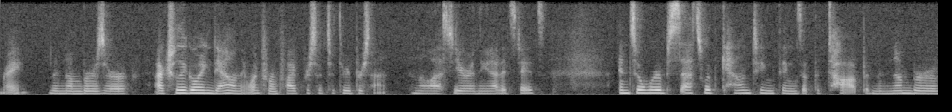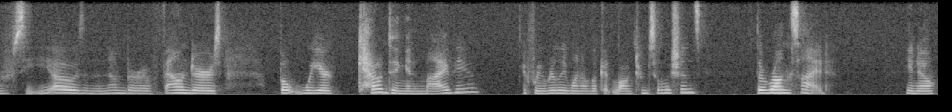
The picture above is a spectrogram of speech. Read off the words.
right? The numbers are actually going down. They went from 5% to 3% in the last year in the United States. And so we're obsessed with counting things at the top and the number of CEOs and the number of founders, but we're counting, in my view, if we really want to look at long term solutions, the wrong side. You know,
